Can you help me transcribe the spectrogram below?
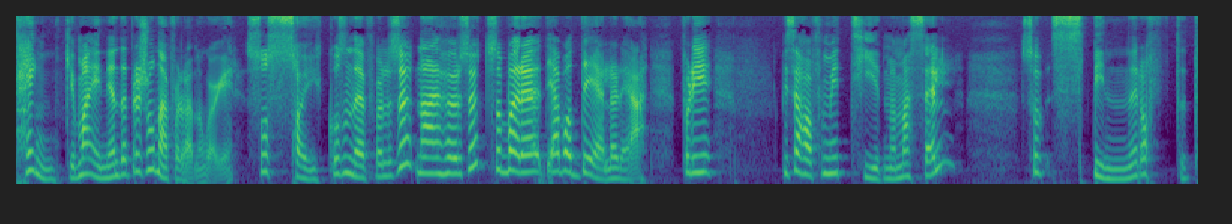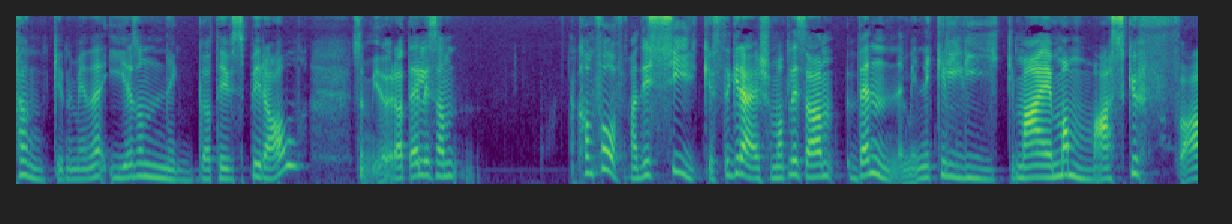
tenke meg inn i en depresjon. jeg føler det noen ganger. Så psyko som det føles ut, nei, høres ut, så bare, jeg bare deler det. Fordi hvis jeg har for mye tid med meg selv, så spinner ofte tankene mine i en sånn negativ spiral som gjør at jeg liksom kan få for meg de sykeste greier som at liksom vennene mine ikke liker meg, mamma er skuffa,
